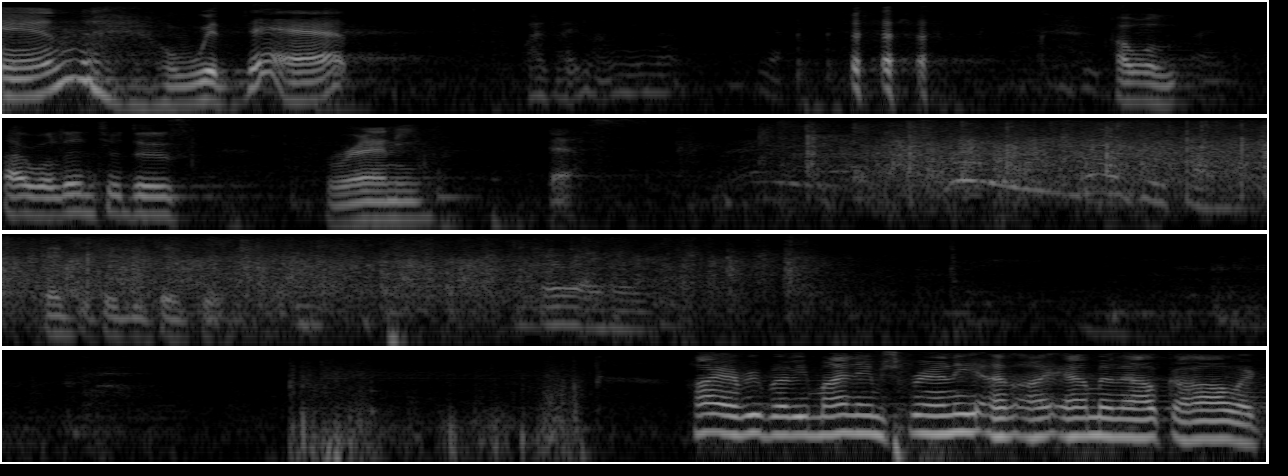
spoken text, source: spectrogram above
And with that, was I long enough? Yeah. I will I will introduce Franny S. Thank you, thank you, thank you. All right, honey. Hi, everybody. My name's Franny, and I am an alcoholic.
